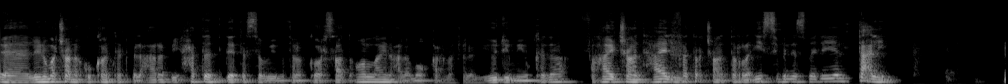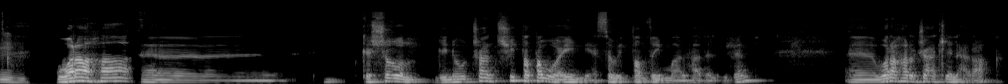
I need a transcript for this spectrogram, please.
آه، لأنه ما كان أكو content بالعربي حتى بديت أسوي مثلا كورسات اونلاين على موقع مثلا Udemy وكذا فهاي كانت هاي. الفترة كانت الرئيسي بالنسبة لي التعليم. وراها آه، كشغل لأنه كان شيء تطوعي إني أسوي التنظيم مال هذا ال event. آه، وراها رجعت للعراق.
